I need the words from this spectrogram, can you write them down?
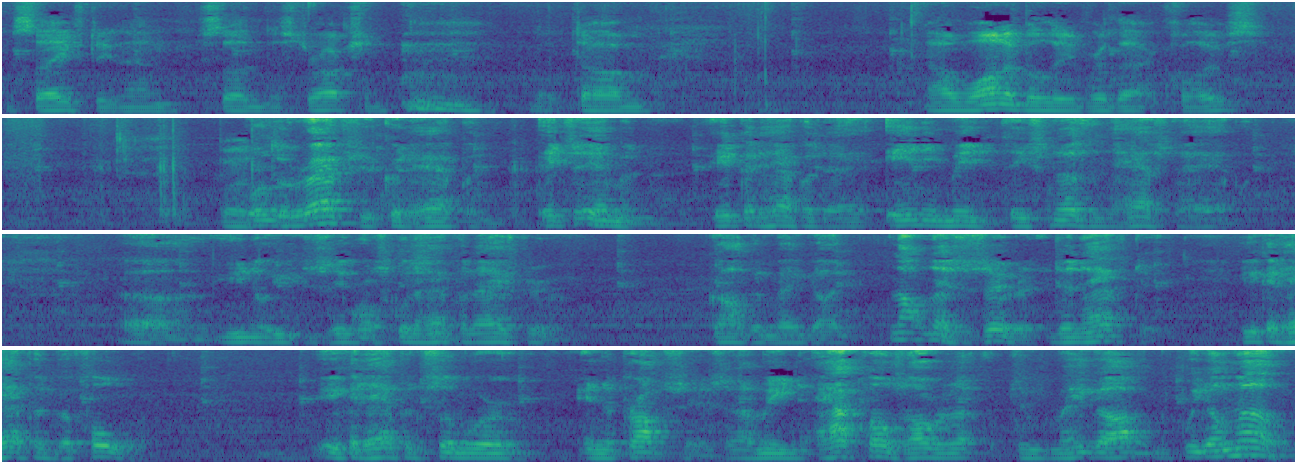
and safety, then sudden destruction. But um, I want to believe we're that close. But Well, the rapture could happen. It's imminent. It could happen at any minute. There's nothing that has to happen. Uh, you know, you can say what's going to happen after Gog and Magog. Not necessarily. It doesn't have to. It could happen before. It could happen somewhere in the process. I mean, how close are we to Magog? We don't know.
